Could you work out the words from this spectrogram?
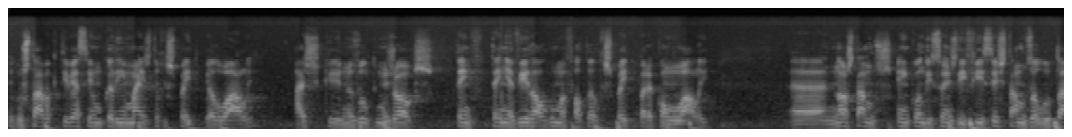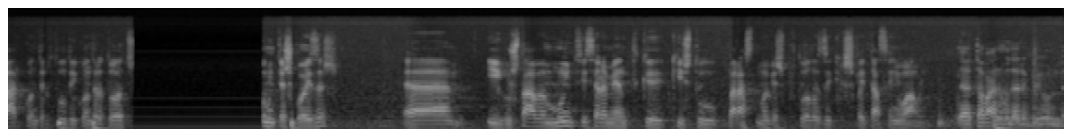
Eu gostava que tivessem um bocadinho mais de respeito pelo Ali. Acho que nos últimos jogos tem, tem havido alguma falta de respeito para com o Ali. Ah, nós estamos em condições difíceis, estamos a lutar contra tudo e contra todos. Muitas coisas. Ah, e gostava muito sinceramente que, que isto parasse de uma vez por todas e que respeitassem o Ali. طبعا المدرب بيقول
